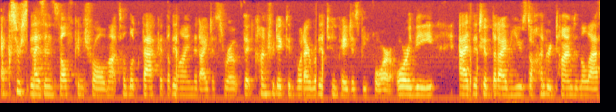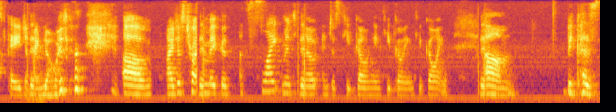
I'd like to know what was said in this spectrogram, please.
exercise in self-control, not to look back at the line that I just wrote that contradicted what I wrote 10 pages before, or the adjective that I've used a hundred times in the last page and I know it. um, I just try to make a, a slight mental note and just keep going and keep going and keep going. Um, because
